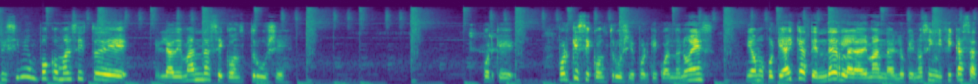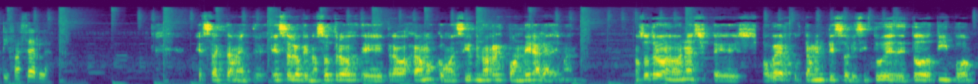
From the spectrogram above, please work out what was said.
decime un poco más esto de la demanda se construye. Porque, ¿por qué se construye? Porque cuando no es, digamos, porque hay que atenderla la demanda, lo que no significa satisfacerla. Exactamente, eso es lo que nosotros eh, trabajamos, como decir, no responder a la demanda. Nosotros nos van a eh, llover justamente solicitudes de todo tipo,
